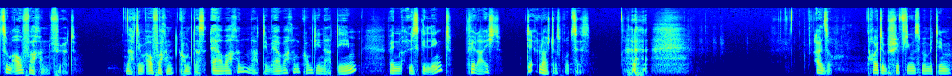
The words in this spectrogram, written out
zum Aufwachen führt. Nach dem Aufwachen kommt das Erwachen, nach dem Erwachen kommt je nachdem, wenn alles gelingt, vielleicht der Erleuchtungsprozess. also, heute beschäftigen wir uns mal mit dem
